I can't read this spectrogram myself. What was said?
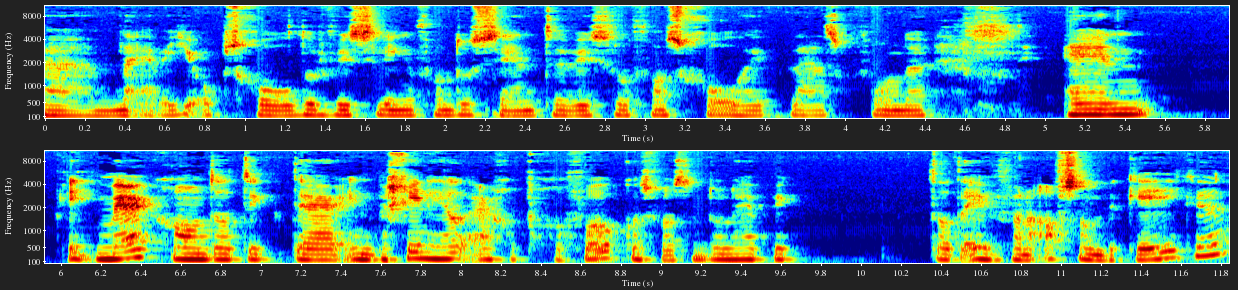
um, nou ja, weet je, op school, door wisselingen van docenten, wissel van school heeft plaatsgevonden. En ik merk gewoon dat ik daar in het begin heel erg op gefocust was. En toen heb ik dat even van afstand bekeken.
